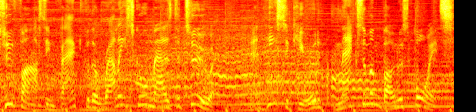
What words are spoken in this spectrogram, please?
Too fast, in fact, for the Rally School Mazda 2, and he secured maximum bonus points.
